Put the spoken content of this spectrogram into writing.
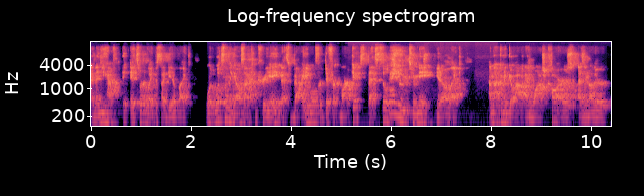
and then you have it's sort of like this idea of like what, what's something else I can create that's valuable for different markets that's still true to me. You know, like I'm not gonna go out and wash cars as another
